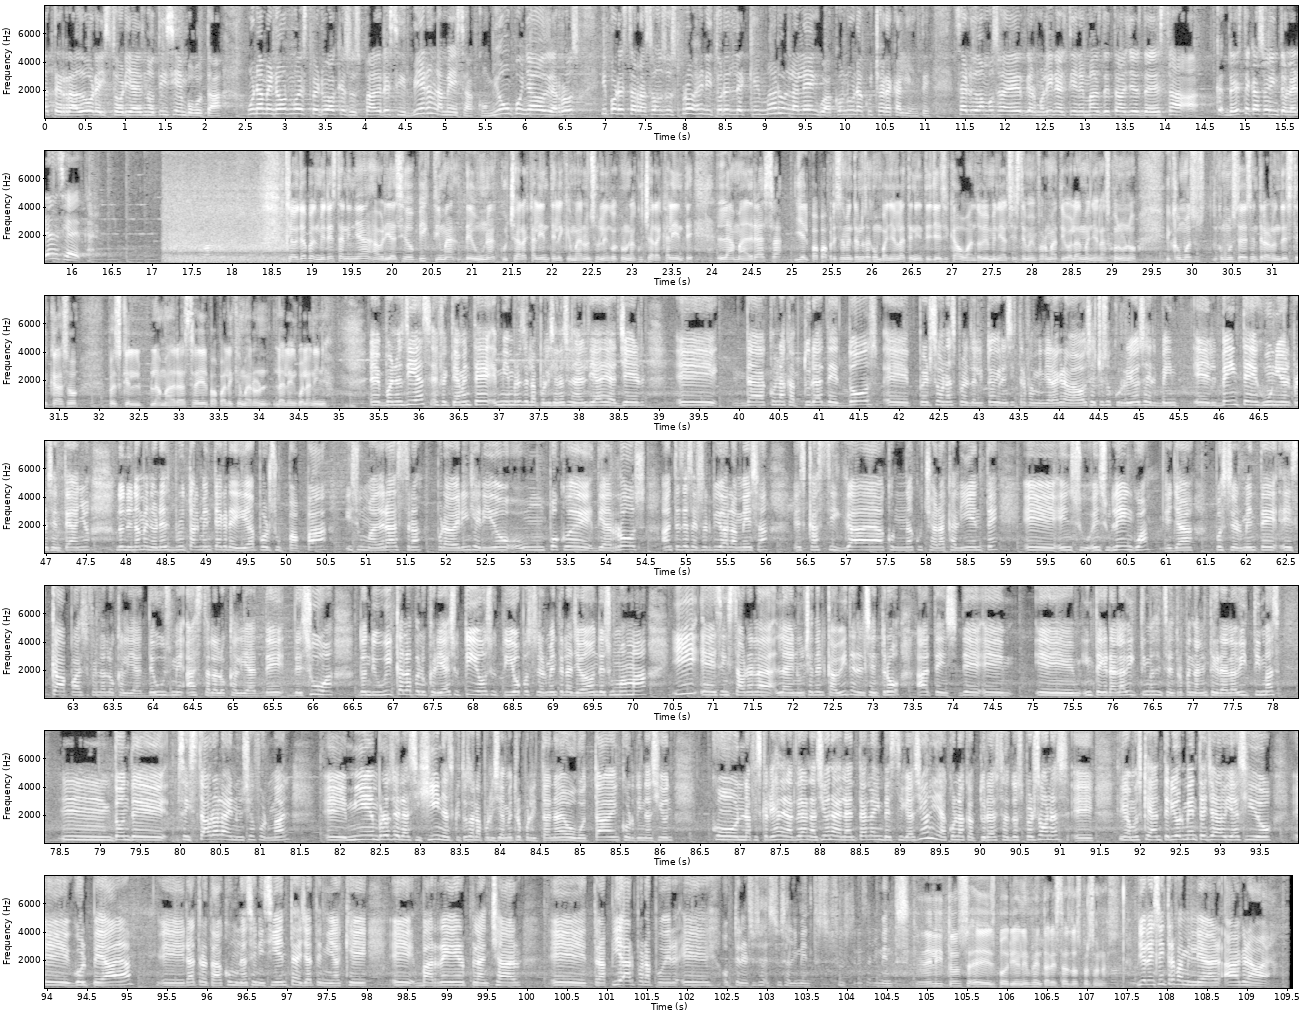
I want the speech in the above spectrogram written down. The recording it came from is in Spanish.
Aterradora historia es noticia en Bogotá. Una menor no esperó a que sus padres sirvieran la mesa, comió un puñado de arroz y por esta razón sus progenitores le quemaron la lengua con una cuchara caliente. Saludamos a Edgar Molina, él tiene más detalles de, esta, de este caso de intolerancia, Edgar. Claudia, pues mire, esta niña habría sido víctima de una cuchara caliente, le quemaron su lengua con una cuchara caliente. La madrastra y el papá precisamente nos acompañan la teniente Jessica Obando, bienvenida al sistema informativo Las Mañanas con Uno. ¿Y cómo, cómo ustedes enteraron de este caso, pues que la madrastra y el papá le quemaron la lengua a la niña? Eh, buenos días, efectivamente, miembros de la Policía Nacional el día de ayer eh, da con la captura de dos eh, personas por el delito de violencia intrafamiliar agravados, hechos ocurridos el 20, de junio del presente año, donde una menor es brutalmente agredida por su papá y su madrastra por haber ingerido un poco de, arroz antes de ser servido a la mesa, es castigada con una cuchara caliente eh, en, su, en su lengua, ella posteriormente escapa, eso fue en la localidad de Usme, hasta la localidad de, de Suba, donde ubica la peluquería de su tío, su tío posteriormente la lleva donde su mamá, y eh, se instaura la, denuncia en el CAVID, en el Centro eh, eh, Integral a Víctimas, el Centro Penal Integral a Víctimas, mm, donde se instaura la denuncia formal. miembros de la SIGINA, escritos a la Policía Metropolitana de Bogotá, en coordinación con la Fiscalía General de la Nación adelanta la investigación y ya con la captura de estas dos personas, digamos que anteriormente ya había sido golpeada era tratada como una cenicienta, ella tenía que eh, barrer, planchar, eh, trapear para poder eh, obtener sus, alimentos, sus tres alimentos. ¿Qué delitos podrían enfrentar estas dos personas? Violencia intrafamiliar agravada.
